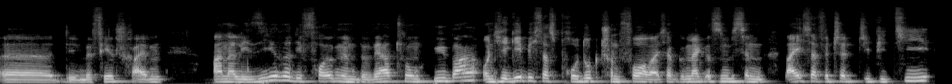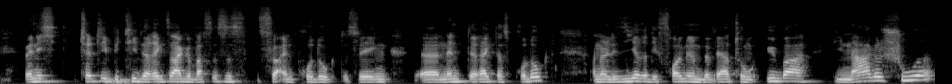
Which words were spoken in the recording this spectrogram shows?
äh, den Befehl schreiben, analysiere die folgenden Bewertungen über, und hier gebe ich das Produkt schon vor, weil ich habe gemerkt, es ist ein bisschen leichter für ChatGPT, wenn ich ChatGPT direkt sage, was ist es für ein Produkt. Deswegen äh, nennt direkt das Produkt, analysiere die folgenden Bewertungen über die Nagelschuhe,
